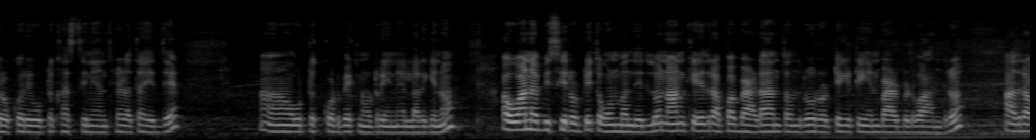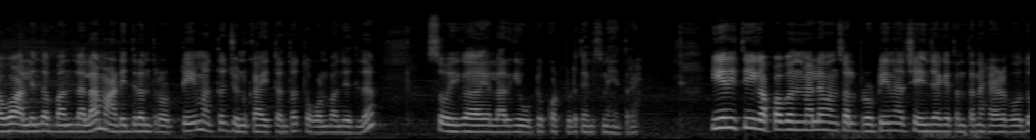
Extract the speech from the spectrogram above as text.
ತೊಳ್ಕೊರಿ ಊಟಕ್ಕೆ ಹಚ್ತೀನಿ ಅಂತ ಹೇಳ್ತಾ ಇದ್ದೆ. ಊಟಕ್ಕೆ ಕೊಡ್ಬೇಕು ನೋಡ್ರಿ ಇನ್ನೆಲ್ಲರಿಗೂ ಅವ್ವನ ಬಿಸಿ ರೊಟ್ಟಿ ತೊಗೊಂಡು ಬಂದಿದ್ಲು. ನಾನು ಕೇಳಿದ್ರೆ, ಅಪ್ಪ, ಬೇಡ ಅಂತಂದರು. ರೊಟ್ಟಿ ಗಿಟ್ಟಿ ಏನು ಬೇಡ ಬಿಡುವ ಅಂದರು. ಆದ್ರೆ ಅವ್ವ ಅಲ್ಲಿಂದ ಬಂದ್ಲಲ್ಲ, ಮಾಡಿದ್ರಂತ ರೊಟ್ಟಿ ಮತ್ತು ಜುನ್ಕಾಯಿ ಅಂತ ತೊಗೊಂಡು ಬಂದಿದ್ಲು. ಸೊ ಈಗ ಎಲ್ಲರಿಗೂ ಊಟಕ್ಕೆ ಕೊಟ್ಬಿಡ್ತೇನೆ ಸ್ನೇಹಿತರೆ. ಈ ರೀತಿ ಈಗ ಅಪ್ಪ ಬಂದಮೇಲೆ ಒಂದು ಸ್ವಲ್ಪ ಪ್ರೋಟೀನ್ ಚೇಂಜ್ ಆಗೈತೆ ಅಂತಲೇ ಹೇಳ್ಬೋದು.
